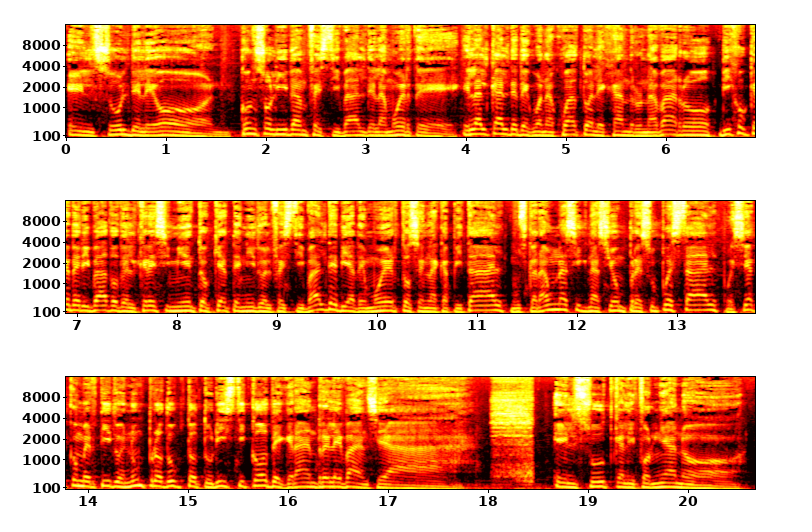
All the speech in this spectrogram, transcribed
El Sol de León. Consolidan Festival de la Muerte. El alcalde de Guanajuato, Alejandro Navarro, dijo que derivado del crecimiento que ha tenido el Festival de Día de Muertos en la capital, buscará una asignación presupuestal, pues se ha convertido en un producto turístico de gran relevancia. El Sud Californiano.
